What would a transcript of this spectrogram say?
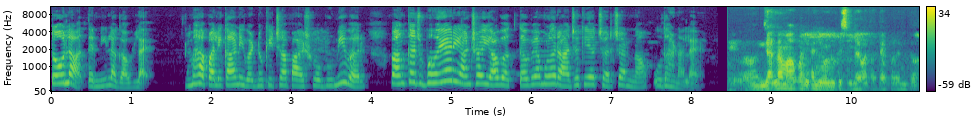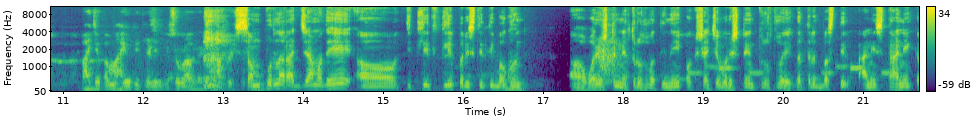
टोला त्यांनी लगावलाय. महापालिका निवडणुकीच्या पार्श्वभूमीवर पंकज भोयर यांच्या या वक्तव्यामुळे राजकीय चर्चांना उधाण आलंय. जालना महापालिका निवडणुकीसंदर्भात आतापर्यंत भाजप महायुतीत लढेल की सोबत लढेल प्रश्न संपूर्ण राज्यामध्ये तिथली तिथली परिस्थिती बघून वरिष्ठ नेतृत्व तिन्ही पक्षाचे वरिष्ठ नेतृत्व एकत्रित बसतील आणि स्थानिक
